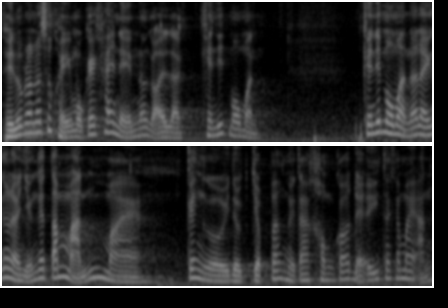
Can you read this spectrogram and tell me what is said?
Thì lúc đó nó xuất hiện một cái khái niệm nó gọi là candid moment. Candid moment ở đây có là những cái tấm ảnh mà cái người được chụp á người ta không có để ý tới cái máy ảnh.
